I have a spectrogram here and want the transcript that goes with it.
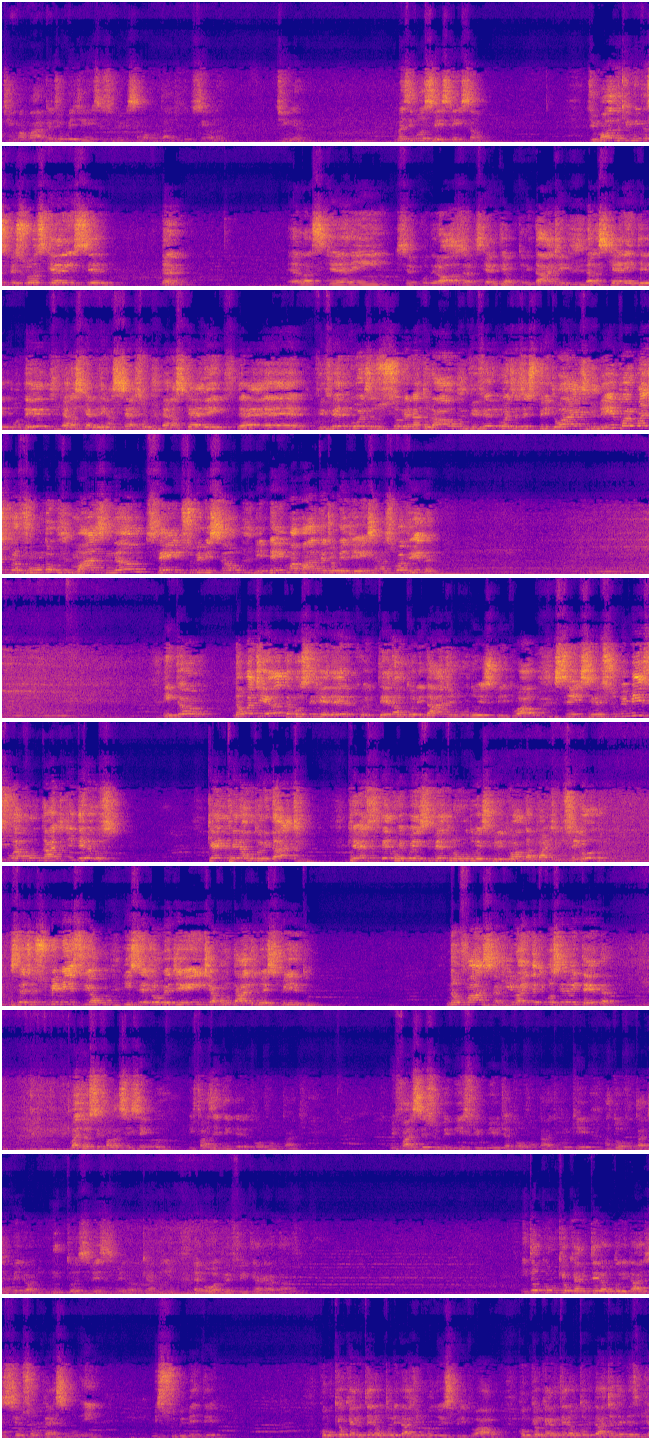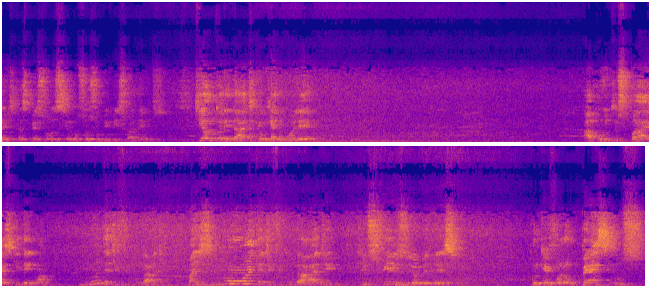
tinham uma marca de obediência e submissão à vontade de Deus, sim ou não? Tinha. Mas e vocês, quem são? De modo que muitas pessoas querem ser, né? Elas querem ser poderosas, elas querem ter autoridade, elas querem ter poder, elas querem ter acesso, elas querem é, é, viver coisas sobrenatural, viver coisas espirituais, ir para o mais profundo, mas não tem submissão e nenhuma marca de obediência na sua vida. Então, não adianta você querer ter autoridade no mundo espiritual sem ser submisso à vontade de Deus. Quer ter autoridade? Quer ter um reconhecimento no mundo espiritual da parte do Senhor? Seja submisso e seja obediente à vontade do Espírito. Não faça aquilo, ainda que você não entenda. Mas você fala assim, Senhor, me faz entender a tua vontade. Me faz ser submisso e humilde à tua vontade, porque a tua vontade é melhor, muitas vezes melhor do que a minha. É boa, perfeita e agradável. Então, como que eu quero ter autoridade se eu sou péssimo em me submeter? Como que eu quero ter autoridade no mundo espiritual? Como que eu quero ter autoridade até mesmo diante das pessoas se eu não sou submisso a Deus? Que autoridade que eu quero colher? Há muitos pais que têm uma, muita dificuldade, mas muita dificuldade que os filhos lhe obedeçam, porque foram péssimos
